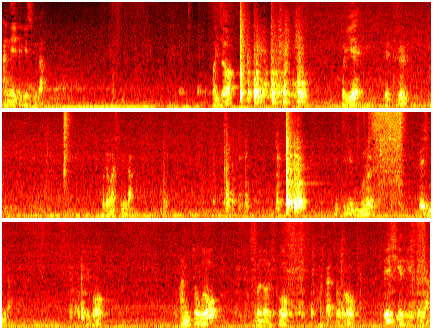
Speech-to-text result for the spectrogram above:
안내해 드리겠습니다. 먼저 허리에 벨트를 고정하십니다. 뒷지기 부분을 떼십니다. 그리고 안쪽으로 집어넣으시고 바깥쪽으로 빼시게 되겠습니다.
